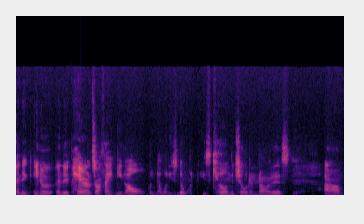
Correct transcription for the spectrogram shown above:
and they, you know, and the parents are thinking, oh, we know what he's doing. He's killing the children and all this, um,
